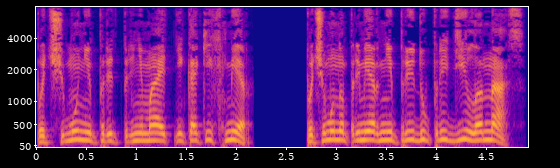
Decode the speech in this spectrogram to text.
почему не предпринимает никаких мер? Почему, например, не предупредило нас?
